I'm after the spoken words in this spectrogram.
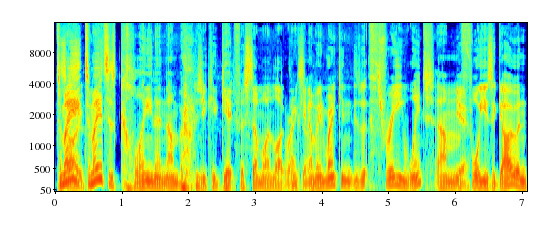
to me, to me, it's as clean a number as you could get for someone like Rankine. so. I mean, Rankine three went um, Yeah. four years ago, and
